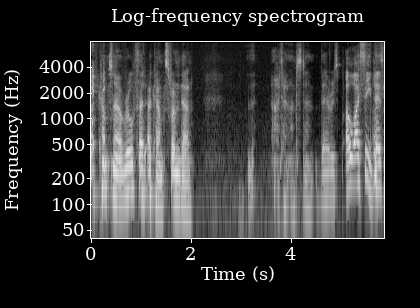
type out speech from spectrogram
I've come to know rule 30. Okay, I'm scrolling down. I don't understand. There is. Oh, I see. There's.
